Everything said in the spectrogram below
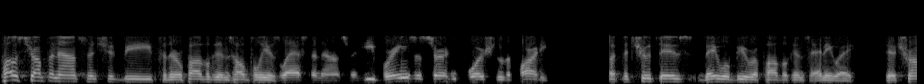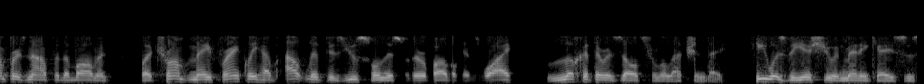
Post Trump announcement should be for the Republicans, hopefully, his last announcement. He brings a certain portion of the party, but the truth is, they will be Republicans anyway. They're Trumpers now for the moment, but Trump may frankly have outlived his usefulness for the Republicans. Why? Look at the results from Election Day. He was the issue in many cases.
